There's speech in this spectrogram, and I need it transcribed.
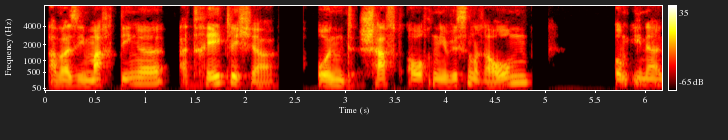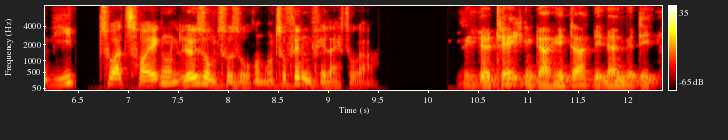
Aber sie macht Dinge erträglicher und schafft auch einen gewissen Raum, um Energie zu erzeugen, Lösungen zu suchen und zu finden vielleicht sogar. Die Technik dahinter, die nennen wir die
